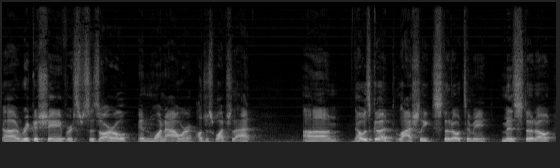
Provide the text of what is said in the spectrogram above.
uh, Ricochet versus Cesaro in one hour, I'll just watch that. Um, that was good. Lashley stood out to me. Miz stood out.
